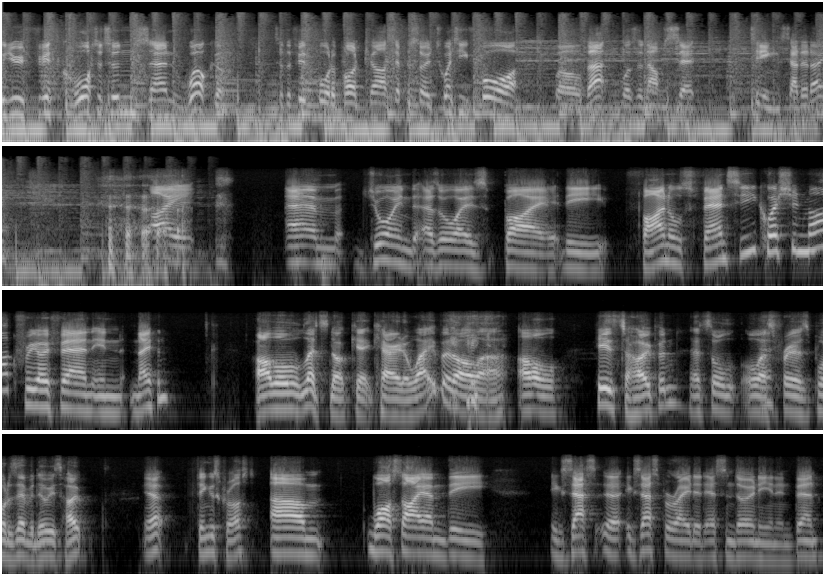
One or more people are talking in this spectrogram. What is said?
all you fifth quartertons, and welcome to the Fifth Quarter Podcast, episode 24. Well, that was an upset upsetting Saturday. I am joined, as always, by the finals fancy question mark Freo fan in Nathan. Oh well, let's not get carried away. But I'll, uh, I'll. Here's to hoping. That's all. All us Freo supporters ever do is hope. Yep, fingers crossed. Um, whilst I am the exas- uh, exasperated Essendonian in Ben,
